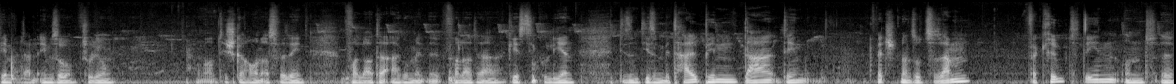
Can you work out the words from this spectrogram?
den man dann eben so, Entschuldigung, auf den Tisch gehauen aus Versehen, vor lauter Argumente, vor lauter Gestikulieren. Diesen, diesen Metallpin, da, den quetscht man so zusammen verkrimmt den und äh,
